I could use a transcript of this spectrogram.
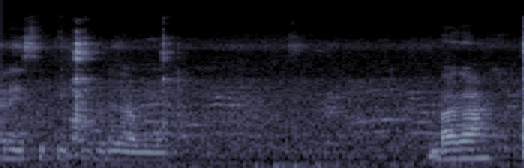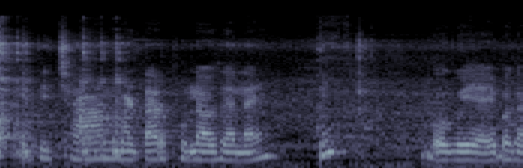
आपल्या रेसिपीकडे जाऊया बघा किती छान मटार पुलाव झालाय. बघूया बघा.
